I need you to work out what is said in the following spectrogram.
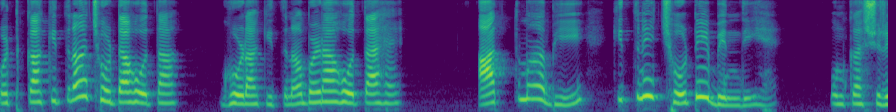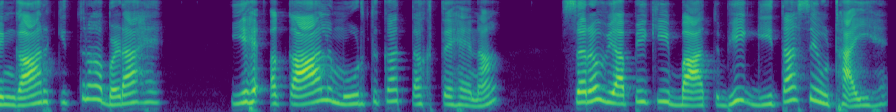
पटका कितना छोटा होता। घोड़ा कितना बड़ा होता है? आत्मा भी कितनी छोटी बिंदी है। उनका श्रृंगार कितना बड़ा है? यह अकाल मूर्त का तख्त है ना? सर्वव्यापी की बात भी गीता से उठाई है।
